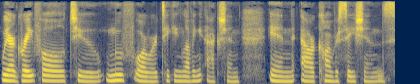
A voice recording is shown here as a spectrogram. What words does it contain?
We are grateful to move forward, taking loving action in our conversations,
